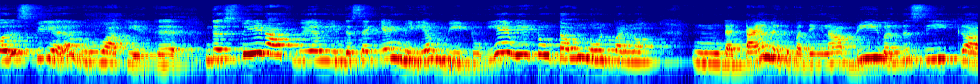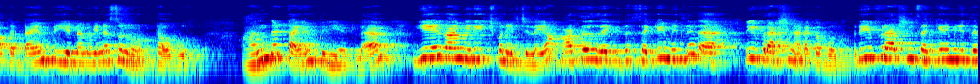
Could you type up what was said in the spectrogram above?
ஒரு ஸ்பியரை உருவாக்கியிருக்கு. இந்த ஸ்பீட் ஆஃப் வேவ் இந்த செகண்ட் மீடியம் வி டூ ஏன் வி டூ டவுன் நோட் பண்ணோம்? இந்த டைம் இருக்குது பார்த்தீங்களா பி வந்து சிக்காக டைம் பீரியட் நமக்கு என்ன சொன்னோம்? டவு அந்த டைம் பீரியடில் ஏ தான் இங்கே ரீச் பண்ணிடுச்சு இல்லையா? அடுத்தது இந்த செகண்ட் மினிட்ல ரீஃப்ராக்ஷன் நடக்க போகுது. ரீஃப்ராக்ஷன் செகண்ட் மினிட்ல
